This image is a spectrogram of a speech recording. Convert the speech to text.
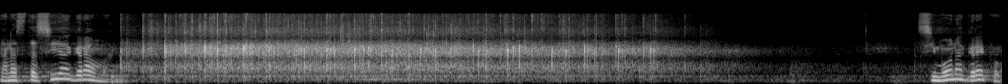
Anastasia Grama. Simona Greco.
